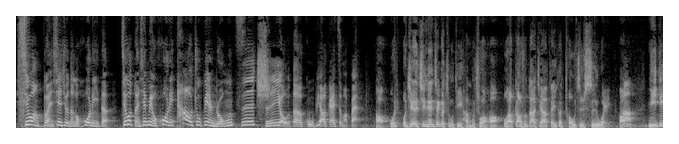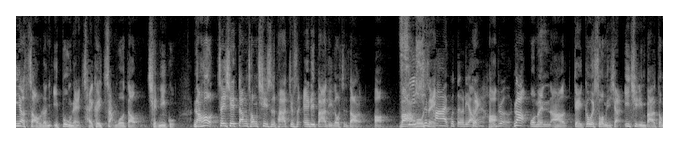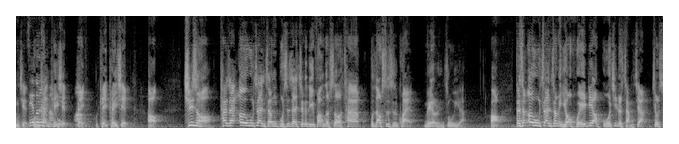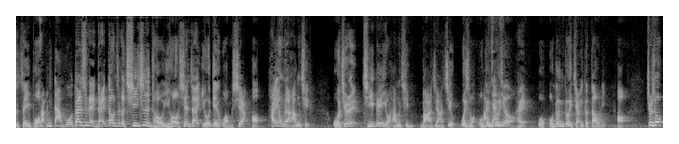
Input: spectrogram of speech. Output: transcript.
希望短线就能够获利的，结果短线没有获利，套住变融资持有的股票该怎么办？好，我我觉得今天这个主题很不错哈。我要告诉大家的一个投资思维啊，你一定要找人一步呢，才可以掌握到潜力股。然后这些当冲七十趴，就是 everybody 都知道了啊。七十趴还不得了，对，好热。那我们啊，给各位说明一下一七零八的东碱，我们看 K 线，对，K K 线。好，其实哈，它在俄乌战争不是在这个地方的时候，它不到四十块，没有人注意啊。啊，但是俄乌战争以后，回料国际的涨价就是这一波，涨一大波。但是呢，来到这个七字头以后，现在有点往下，哈，还有没有行情？我觉得，即便有行情，马加就为什么？我跟各位，嘿，我我跟各位讲一个道理，好，就是说，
